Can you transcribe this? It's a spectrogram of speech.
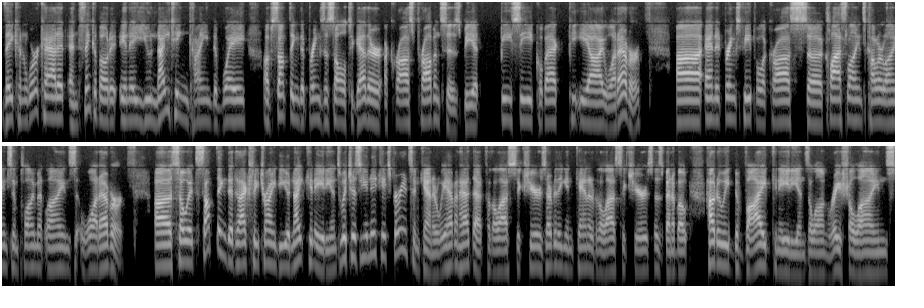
they can work at it and think about it in a uniting kind of way of something that brings us all together across provinces, be it BC, Quebec, PEI, whatever. Uh, and it brings people across uh, class lines, color lines, employment lines, whatever. Uh, so it's something that's actually trying to unite Canadians, which is a unique experience in Canada. We haven't had that for the last six years. Everything in Canada for the last six years has been about how do we divide Canadians along racial lines,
